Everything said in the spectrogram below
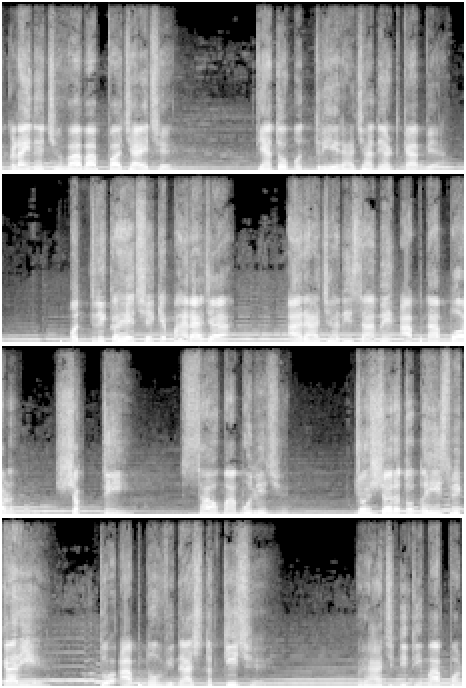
અકળાઈને જવાબ આપવા જાય છે, ત્યાં તો મંત્રીએ રાજાને અટકાવ્યા. મંત્રી કહે છે કે, મહારાજા, આ રાજાની સામે આપના બળ, શક્તિ સાવ મામૂલી છે. જો શરતો નહીં સ્વીકારીએ, તો આપનો વિનાશ નક્કી છે. રાજનીતિમાં પણ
